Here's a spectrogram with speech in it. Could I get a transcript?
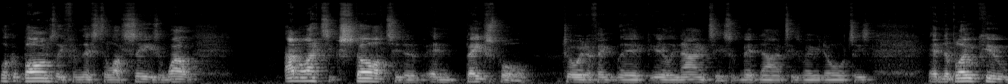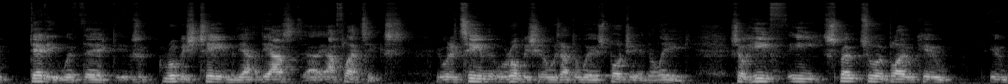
Look at Barnsley from this to last season. Well, analytics started in, in baseball during I think the early nineties, mid nineties, maybe noughties, and the bloke who did it with the it was a rubbish team, the the uh, Athletics. It was a team that were rubbish and always had the worst budget in the league. So he he spoke to a bloke who who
